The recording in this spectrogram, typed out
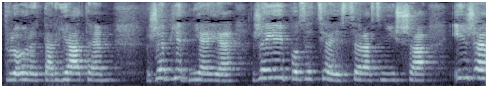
proletariatem, że biednieje, że jej pozycja jest coraz niższa i że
